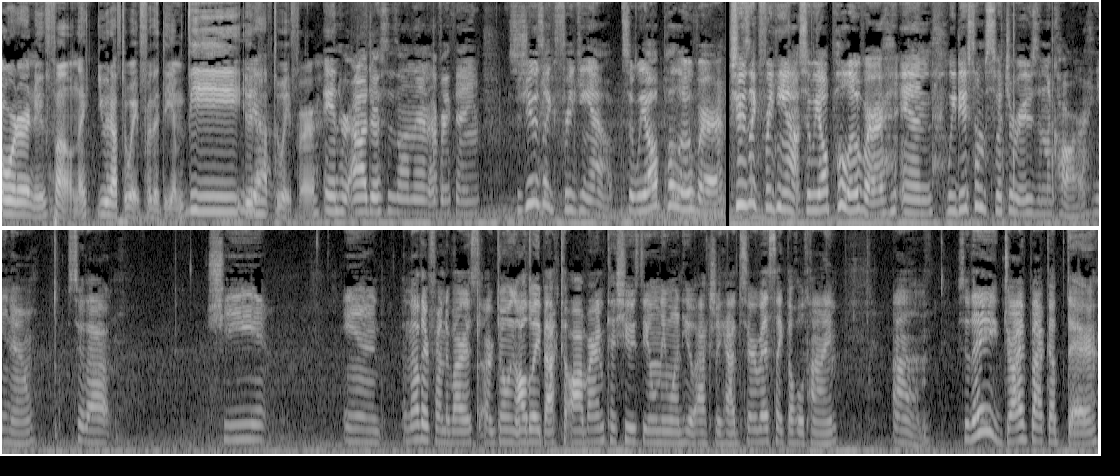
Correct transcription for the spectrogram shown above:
order a new phone. Like you would have to wait for the DMV. You'd Yeah. have to wait for And her address is on there and everything. So she was like freaking out. So we all pull over. She was like freaking out. So we all pull over and we do some switcheroos in the car, you know, so that she and another friend of ours are going all the way back to Auburn because she was the only one who actually had service like the whole time. Um, So they drive back up there,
